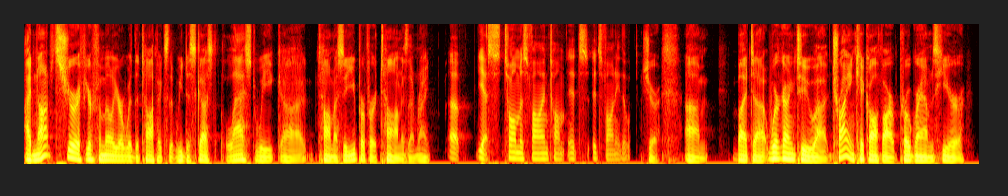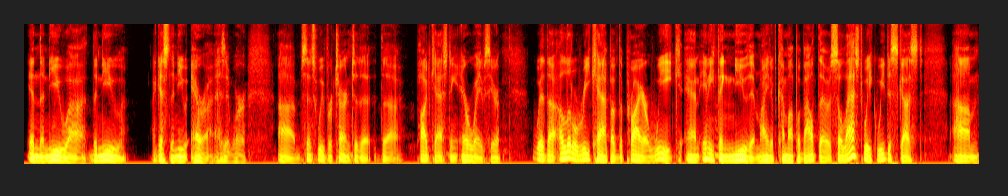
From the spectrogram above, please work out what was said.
I'm not sure if you're familiar with the topics that we discussed last week, uh, Thomas. So you prefer Tom, is that right? Uh, yes, Tom is fine. Tom, it's it's fine either way. Sure. Um, but uh, we're going to uh, try and kick off our programs here in the new, uh, the new, I guess, the new era, as it were, uh, since we've returned to the the podcasting airwaves here, with a, a little recap of the prior week and anything new that might have come up about those. So last week we discussed um,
